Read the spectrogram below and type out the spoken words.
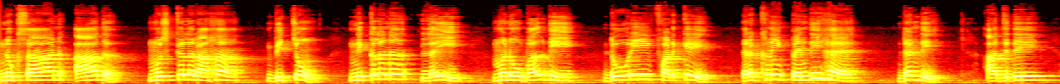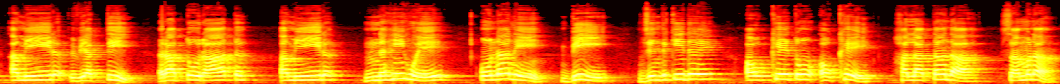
ਨੁਕਸਾਨ ਆਦਿ ਮੁਸ਼ਕਲ ਰਾਹਾਂ ਵਿੱਚੋਂ ਨਿਕਲਣ ਲਈ ਮਨੋਬਲ ਦੀ ਡੋਰੀ ਫੜ ਕੇ ਰੱਖਣੀ ਪੈਂਦੀ ਹੈ। ਡੰਡੀ, ਅੱਜ ਦੇ ਅਮੀਰ ਵਿਅਕਤੀ ਰਾਤੋਂ ਰਾਤ ਅਮੀਰ ਨਹੀਂ ਹੋਏ। ਉਹਨਾਂ ਨੇ ਵੀ ਜ਼ਿੰਦਗੀ ਦੇ ਔਖੇ ਤੋਂ ਔਖੇ ਹਾਲਾਤਾਂ ਦਾ ਸਾਹਮਣਾ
